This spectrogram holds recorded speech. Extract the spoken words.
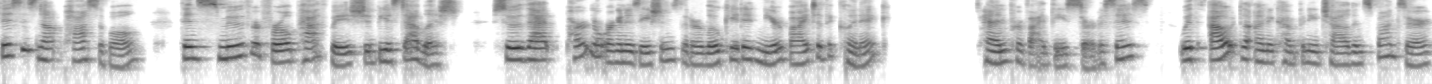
this is not possible, then smooth referral pathways should be established so that partner organizations that are located nearby to the clinic can provide these services without the unaccompanied child and sponsor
